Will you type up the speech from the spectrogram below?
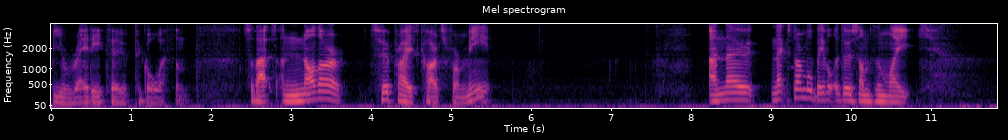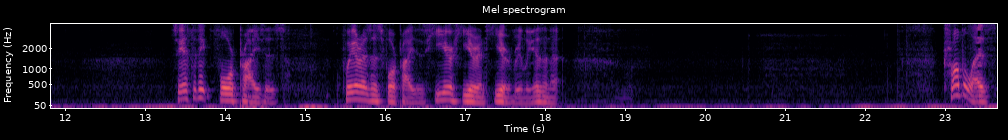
be ready to, to go with them. So that's another two prize cards for me. And now, next turn we'll be able to do something like so he has to take four prizes. Where is his four prizes? Here, here, and here, really, isn't it? Trouble is,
